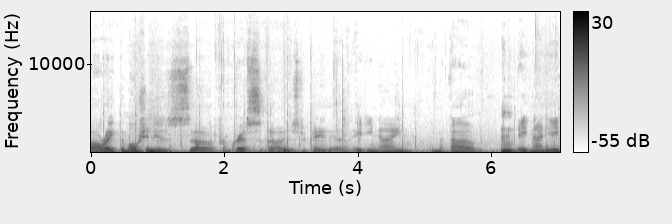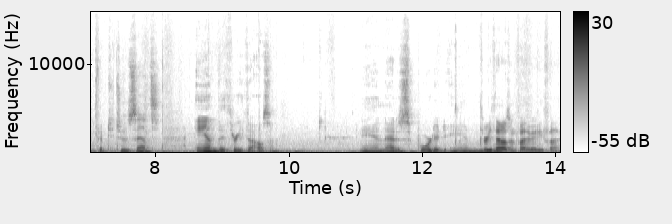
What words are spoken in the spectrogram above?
All right, the motion is, uh, from Chris, uh, is to pay the eighty-nine, um, eight ninety-eight fifty-two cents and the three thousand. And that is supported and. Three thousand five eighty-five.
